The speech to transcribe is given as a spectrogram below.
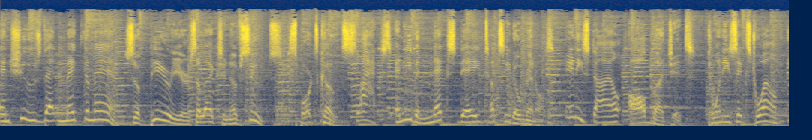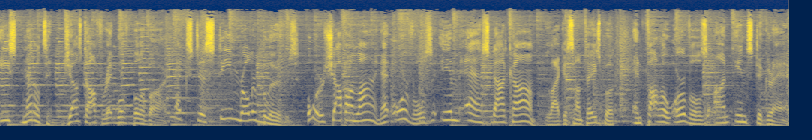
and shoes that make the man. Superior selection of suits, sports coats, slacks, and even next day tuxedo rentals. Any style, all budgets. 2612 East Nettleton, just off Red Wolf Boulevard, next to Steamroller Blues. Or shop online at orvillesms.com. Like us on Facebook and follow Orville's on Instagram.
